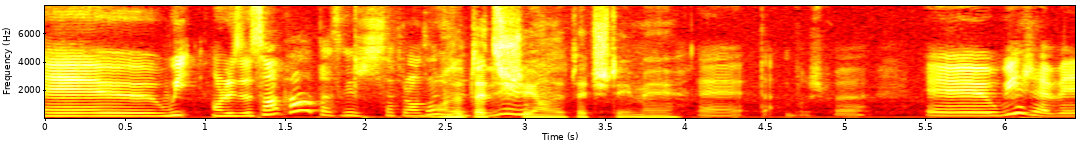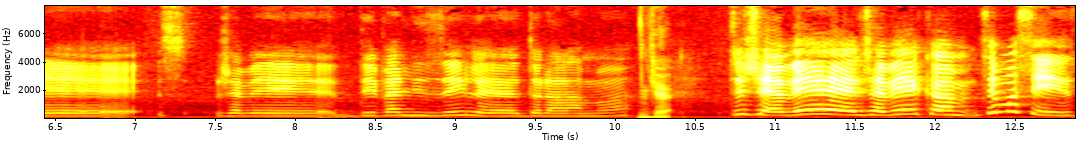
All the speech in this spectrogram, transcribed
Euh, oui, on les a encore? Parce que ça fait longtemps que On je a les pas peut-être vus, jeté, on a peut-être jeté, mais. Euh, attends, bouge pas. Euh, oui, j'avais. J'avais dévalisé le Dollarama. Ok. Tu sais, j'avais, j'avais comme. Tu sais, moi, c'est,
